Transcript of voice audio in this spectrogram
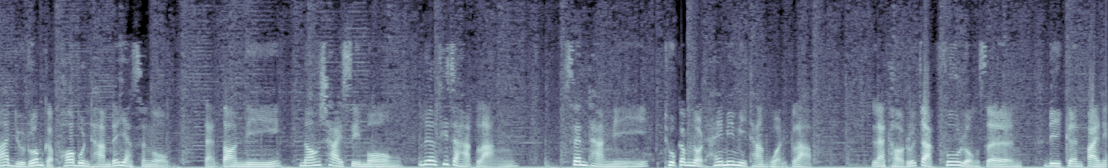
มารถอยู่ร่วมกับพ่อบุญธรรมได้อย่างสงบ แต่ตอนนี้น้องชายซีมงเลือกที่จะหักหลัง เส้นทางนี้ถูกกำหนดให้ไม่มีทางหวนกลับ และเขารู้จักฟู่หลงเซิง ดีเกินไปใน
